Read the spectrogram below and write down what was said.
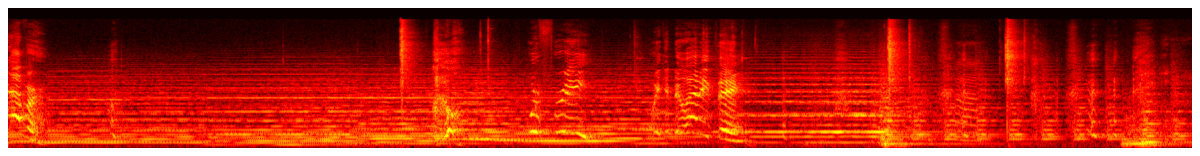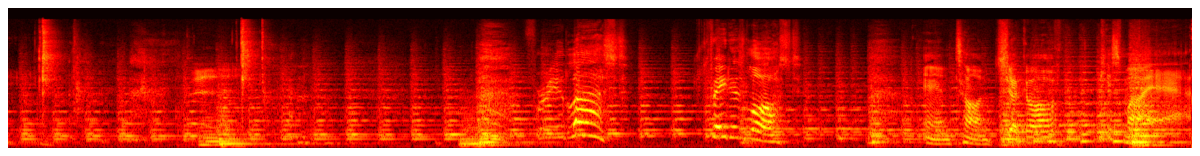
Never! Oh, we're free! We can do anything! Free at last! Fate is lost! Anton Chekhov, kiss my ass.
